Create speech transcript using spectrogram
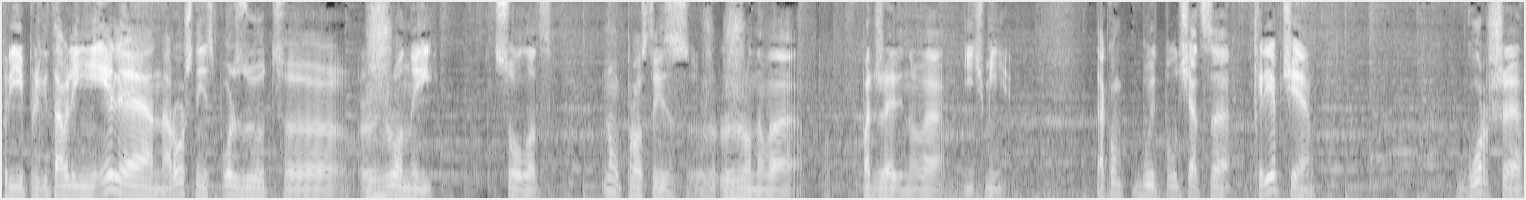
при приготовлении эля нарочно используют э, жженый солод. Ну, просто из жженого поджаренного ячменя. Так он будет получаться крепче, горше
